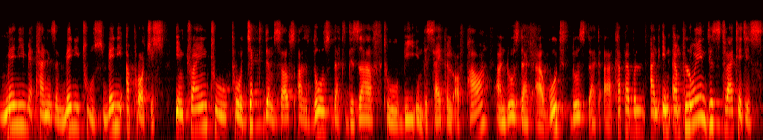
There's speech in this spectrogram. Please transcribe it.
many mechanisms, many tools, many approaches in trying to project themselves as those that deserve to be in the cycle of power and those that are good, those that are capable. And in employing these strategies,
